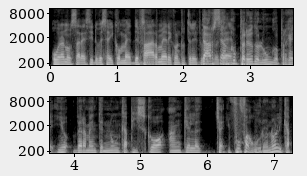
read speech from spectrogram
ora non saresti dove sei con Mad the Farmer e con tutte le tue darsi progetti. anche un periodo lungo perché io veramente non capisco anche la- cioè i fufaguro non li capisco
